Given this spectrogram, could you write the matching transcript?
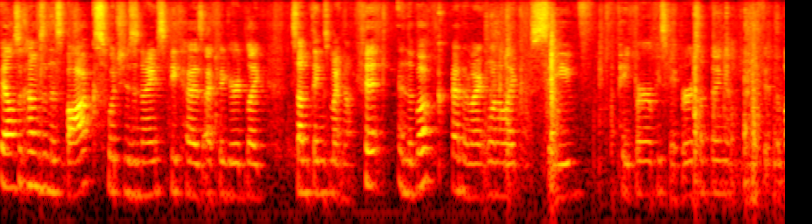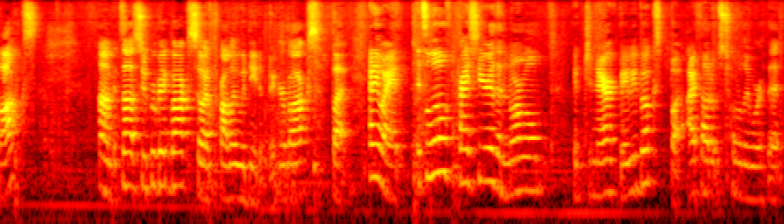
it also comes in this box, which is nice because I figured like some things might not fit in the book and I might want to like save paper, a piece of paper or something and fit in the box. Um, it's not a super big box, so I probably would need a bigger box. But anyway, it's a little pricier than normal, like generic baby books, but I thought it was totally worth it.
